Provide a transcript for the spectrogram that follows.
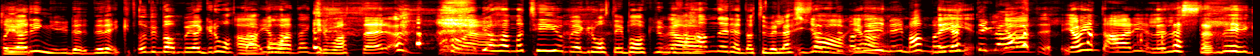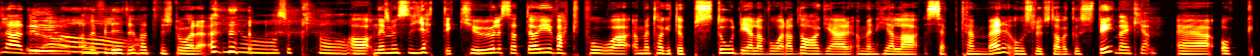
och jag ringer ju dig direkt och vi bara börjar gråta. Ja, jag, hör, båda gråter. jag hör Matteo börja gråta i bakgrunden för han är rädd att du är ledsen. Ja, och du bara, ja. nej nej mamma är Nej, jätteglad. ja, det- jag är inte arg eller ledsen, det är glad. Ja. Han är för liten för att förstå det. Ja, såklart. Ja, nej, men så jättekul. Så att det har ju varit på, ja, men, tagit upp stor del av våra dagar ja, men, hela september och slutet av augusti. Verkligen. Eh, och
